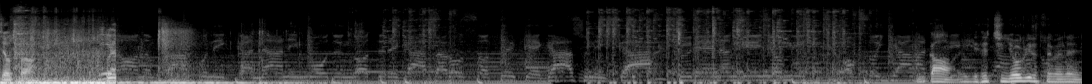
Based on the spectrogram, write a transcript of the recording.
뒤졌다. 그러니까 여기 대충 여기서 쓰면은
